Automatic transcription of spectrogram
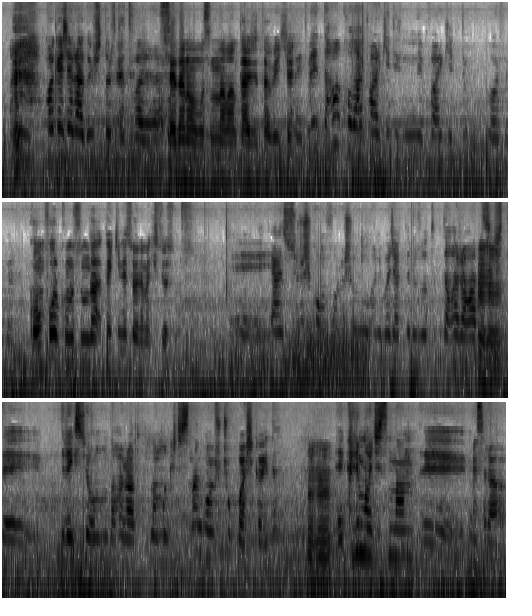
Bagaj herhalde 3-4 katı var herhalde. Sedan olmasının avantajı tabii ki. Evet ve daha kolay fark edildiğini fark ettim Golf'e göre. Konfor konusunda peki ne söylemek istiyorsunuz? Ee, yani sürüş konforu şu hani bacakları uzatıp daha rahat Hı hı. işte direksiyonunu daha rahat kullanmak açısından Golf çok başkaydı. Hı hı. E, klima açısından e, mesela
